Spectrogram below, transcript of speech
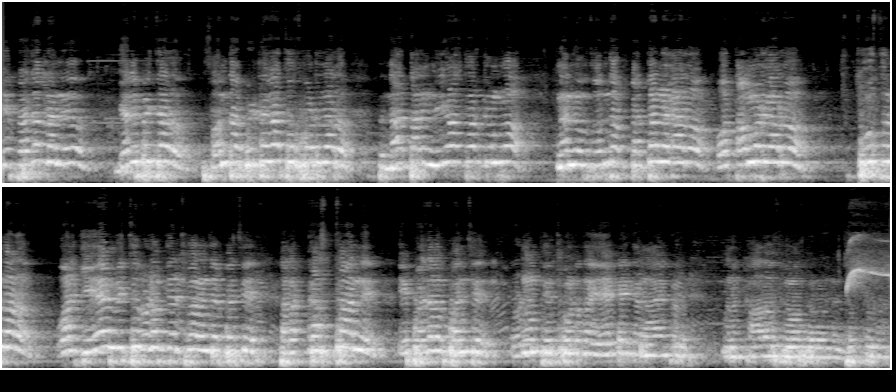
ఈ ప్రజలు నన్ను గెలిపించారు సొంత బిడ్డగా చూసుకుంటున్నారు. నా తన నియోజకవర్గంలో నన్ను సొంత పెద్దన్న గారు ఓ తమ్ముడు గారు చూస్తున్నారు. వాళ్ళకి ఏమి ఇచ్చి రుణం తీర్చుకోవాలని చెప్పేసి తన కష్టాన్ని ఈ ప్రజలకు పంచి రుణం తీర్చుకుంటున్న ఏకైక నాయకుడు మనకు కావాల్సిన అవసరం నేను చెప్తున్నాను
